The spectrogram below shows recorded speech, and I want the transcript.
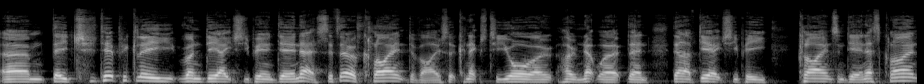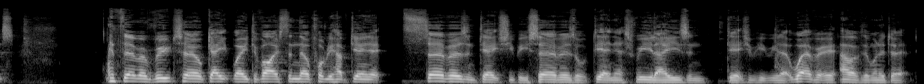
Um, they typically run DHCP and DNS. If they're a client device that connects to your home network, then they'll have DHCP clients and DNS clients. If they're a router or gateway device, then they'll probably have DNS servers and DHCP servers or DNS relays and DHCP relay, whatever, however they want to do it.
